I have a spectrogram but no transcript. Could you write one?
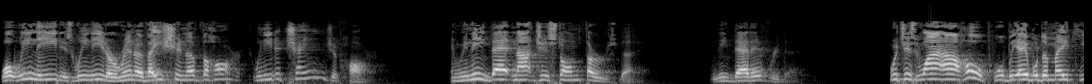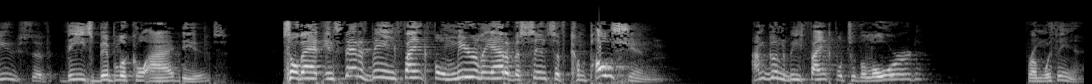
What we need is we need a renovation of the heart. We need a change of heart. And we need that not just on Thursday. We need that every day. Which is why I hope we'll be able to make use of these biblical ideas. So that instead of being thankful merely out of a sense of compulsion, I'm going to be thankful to the Lord from within.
